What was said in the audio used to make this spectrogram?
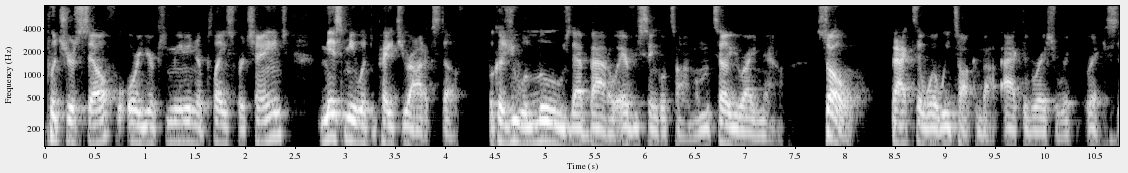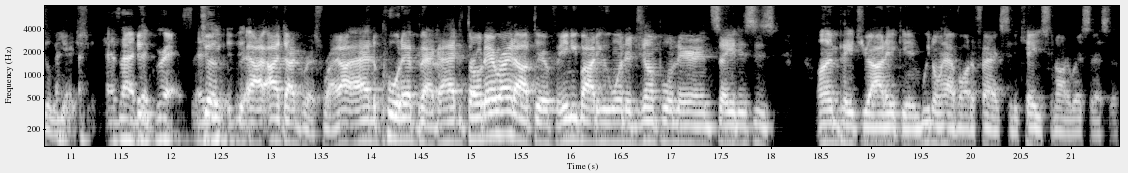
put yourself or your community in a place for change, miss me with the patriotic stuff because you will lose that battle every single time. I'm gonna tell you right now. So back to what we talking about, active racial re- reconciliation. As I digress. as Just, you- I, I digress, right? I, I had to pull that back. I had to throw that right out there for anybody who wanted to jump on there and say this is unpatriotic and we don't have all the facts in the case and all the rest of that stuff.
